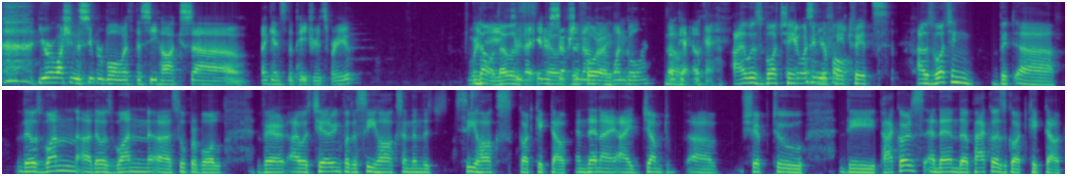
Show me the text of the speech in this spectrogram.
you were watching the Super Bowl with the Seahawks uh, against the Patriots, were you? Where No, they that was- threw that that interception on the I- one goal line. No. Okay, okay. I was watching It wasn't the your fault. Patriots. I was watching bit. Uh, there was one. Uh, there was one uh, Super Bowl where I was cheering for the Seahawks, and then the Seahawks got kicked out, and then I, I jumped uh, ship to the Packers, and then the Packers got kicked out,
